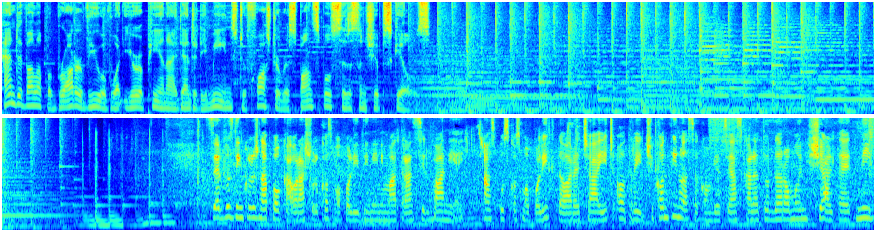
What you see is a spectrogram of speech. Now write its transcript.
and develop a broader view of what European identity means to foster responsible citizenship skills. Servus din Cluj-Napoca, orașul cosmopolit din inima Transilvaniei. Am spus cosmopolit deoarece aici au trăit și continuă să conviețuiască alături de români și alte etnii.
